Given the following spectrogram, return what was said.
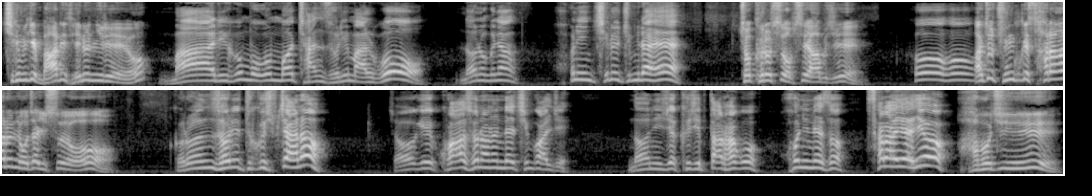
지금 이게 말이 되는 일이에요? 말이고 뭐고 뭐 잔소리 말고 너는 그냥 혼인치를 준비나 해. 저 그럴 수 없어요 아버지. 호호. 아저 중국에 사랑하는 여자 있어요. 그런 소리 듣고 싶지 않아? 저기 과순하는 내 친구 알지? 넌 이제 그 집 딸하고 혼인해서 살아야 해요. 아버지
